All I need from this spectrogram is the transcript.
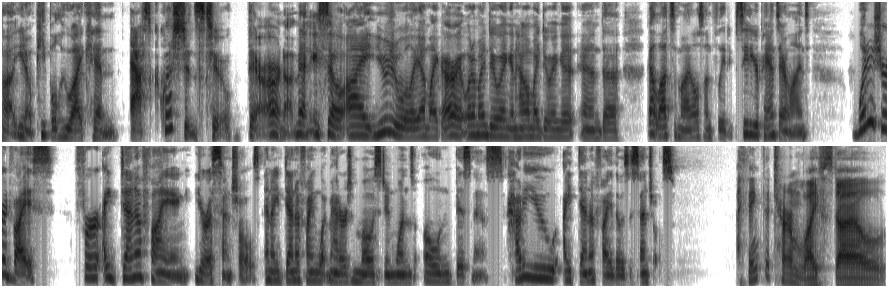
uh, you know people who I can ask questions to. There are not many, so I usually I'm like, all right, what am I doing and how am I doing it? And uh, got lots of miles on Fleet, Seat of Your Pants Airlines. What is your advice for identifying your essentials and identifying what matters most in one's own business. How do you identify those essentials? I think the term lifestyle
